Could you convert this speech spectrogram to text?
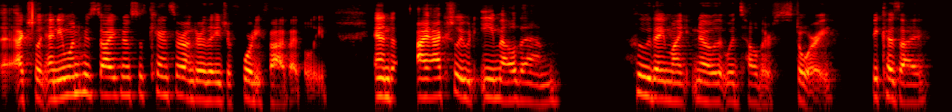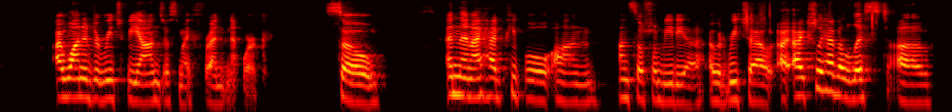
actually anyone who's diagnosed with cancer under the age of 45, I believe. And I actually would email them who they might know that would tell their story because I I wanted to reach beyond just my friend network. So and then I had people on on social media. I would reach out. I actually have a list of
